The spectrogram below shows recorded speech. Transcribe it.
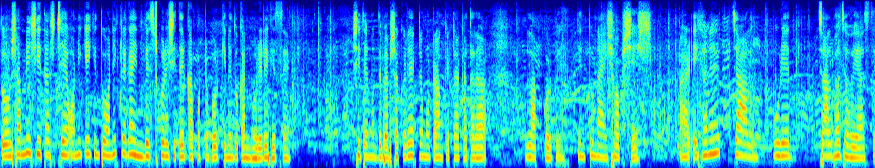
তো সামনে শীত আসছে। অনেকেই কিন্তু অনেক টাকা ইনভেস্ট করে শীতের কাপড় টাপড় কিনে দোকান ভরে রেখেছে। শীতের মধ্যে ব্যবসা করে একটা মোটা অঙ্কের টাকা তারা লাভ করবে। কিন্তু নাই, সব শেষ। আর এখানে চাল পুড়ে চাল ভাজা হয়ে আছে।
